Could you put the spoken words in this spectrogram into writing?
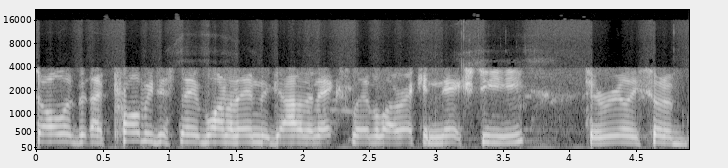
solid, but they probably just need one of them to go to the next level, I reckon, next year to really sort of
